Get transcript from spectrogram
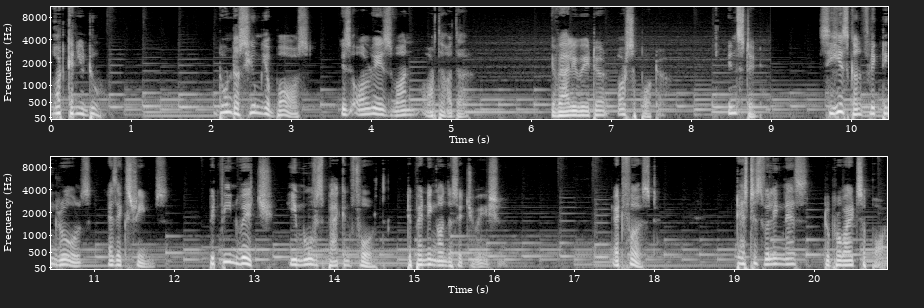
what can you do? Don't assume your boss is always one or the other, evaluator or supporter. Instead, see his conflicting roles as extremes, between which he moves back and forth depending on the situation. At first, test his willingness to provide support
